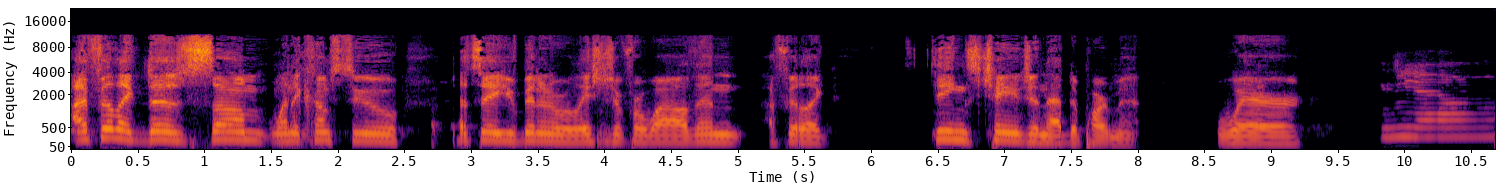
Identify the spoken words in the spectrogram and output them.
I feel like there's some when it comes to let's say you've been in a relationship for a while, then I feel like things change in that department where yeah.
